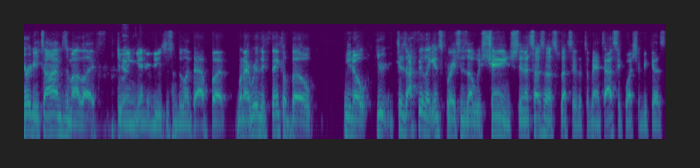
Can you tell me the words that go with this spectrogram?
thirty times in my life doing interviews or something like that. But when I really think about, you know, because I feel like inspiration has always changed, and that's that's that's, that's, a, that's a fantastic question because,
